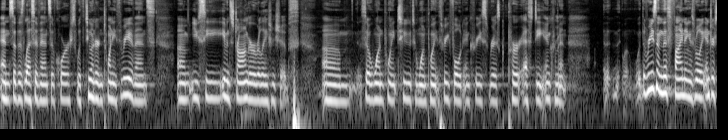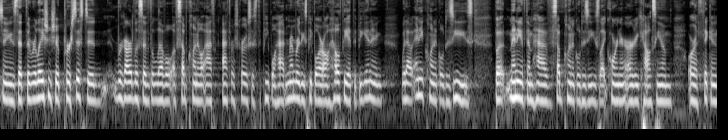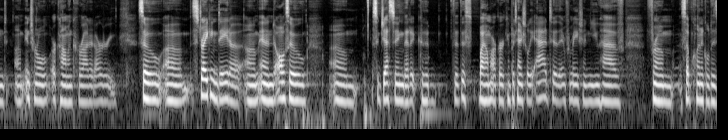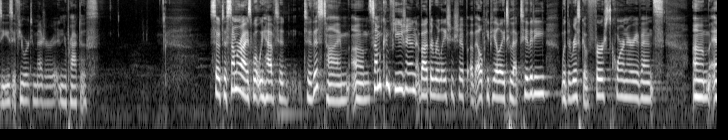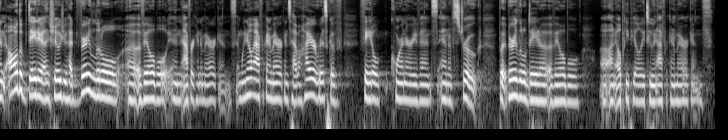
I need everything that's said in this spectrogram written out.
And so there's less events, of course. With 223 events, um, you see even stronger relationships. Um, so 1.2 to 1.3 fold increased risk per SD increment the reason this finding is really interesting is that the relationship persisted regardless of the level of subclinical ath atherosclerosis the people had. Remember, these people are all healthy at the beginning without any clinical disease, but many of them have subclinical disease like coronary artery calcium or a thickened um, internal or common carotid artery. So, um, striking data um, and also um, suggesting that it could that this biomarker can potentially add to the information you have from subclinical disease if you were to measure it in your practice. So to summarize what we have to, to this time, um, some confusion about the relationship of LPPLA2 activity with the risk of first coronary events. Um, and all the data I showed you had very little uh, available in African Americans. And we know African Americans have a higher risk of fatal coronary events and of stroke, but very little data available uh, on LPPLA2 in African Americans.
